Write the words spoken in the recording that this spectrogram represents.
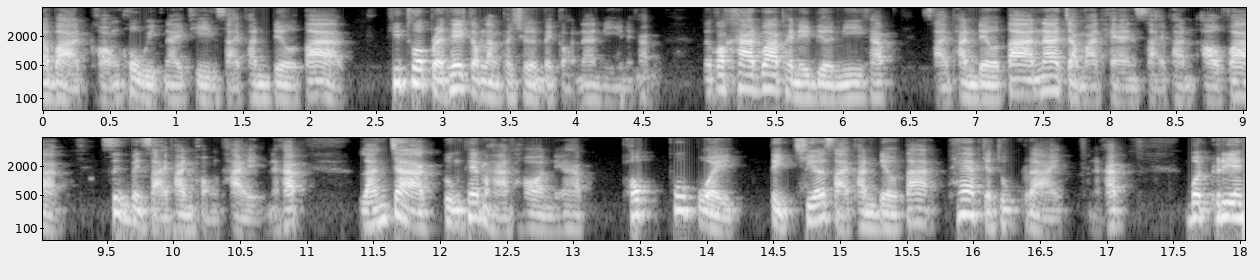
ระบาดของโควิด -19 สายพันธุ์เดลต้าที่ทั่วประเทศกำลังเผชิญไปก่อนหน้านี้นะครับ แล้วก็คาดว่าภายในเดือนนี้ครับสายพันธุ์เดลต้าน่าจะมาแทนสายพันธุ์อัลฟาซึ่งเป็นสายพันธุ์ของไทยนะครับ หลังจากกรุงเทพมหานครเนยครับพบผู้ป่วยติดเชื้อสายพันธุ์เดลต้าแทบจะทุกรายนะครับบทเรียน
